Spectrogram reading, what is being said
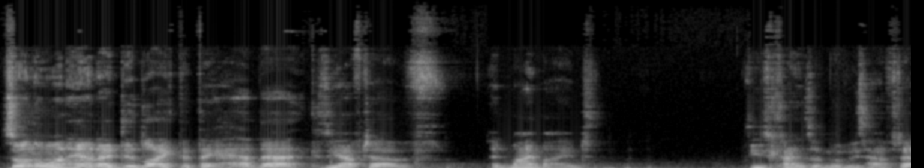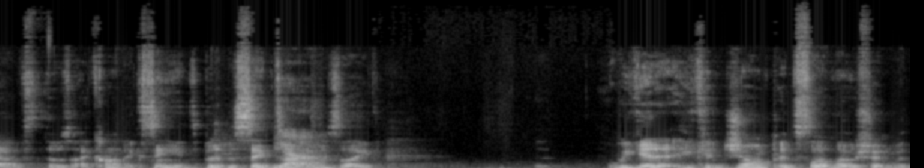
So on the one hand, I did like that they had that because you have to have, in my mind, these kinds of movies have to have those iconic scenes. But at the same time, Yeah. it's like we get it. He can jump in slow motion with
